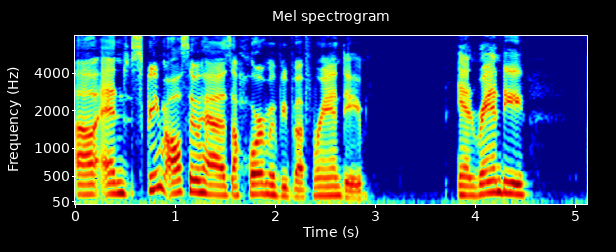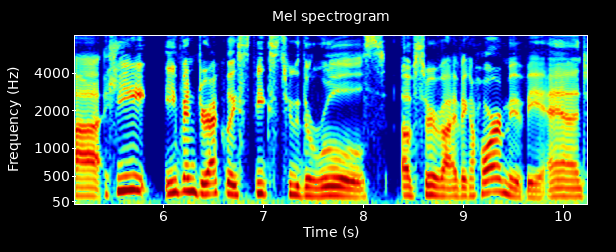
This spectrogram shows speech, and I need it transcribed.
Uh, and Scream also has a horror movie buff, Randy. And Randy, uh, he even directly speaks to the rules of surviving a horror movie. And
